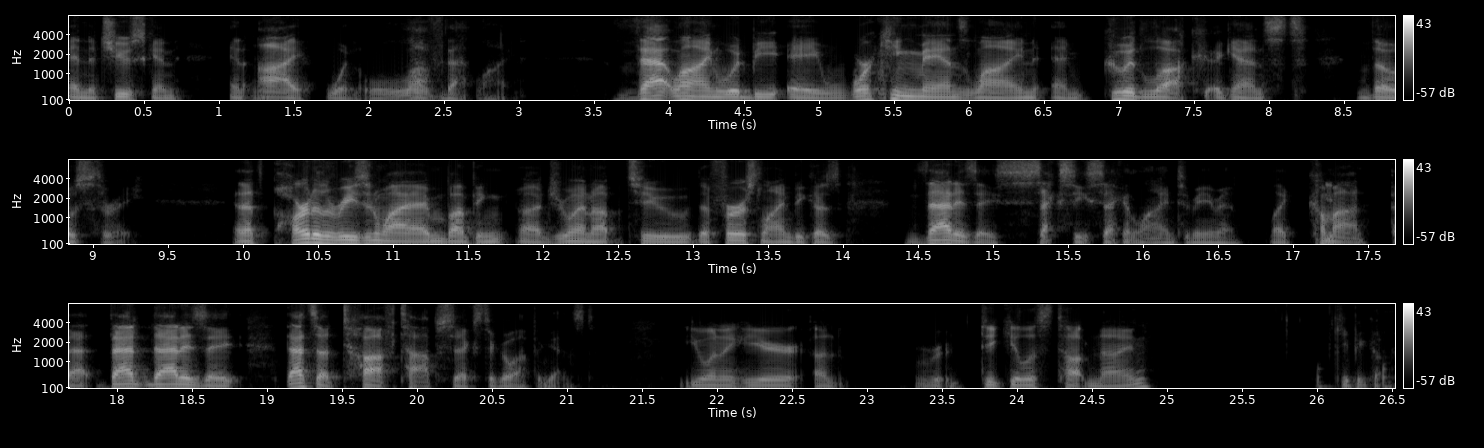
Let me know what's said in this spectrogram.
and Nichushkin, and. I would love that line. That line would be a working man's line, and good luck against those three. And that's part of the reason why I'm bumping uh, Drouin up to the first line because that is a sexy second line to me, man. Like, come on, that that that is a that's a tough top six to go up against. You want to hear a ridiculous top nine? Keep it going.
